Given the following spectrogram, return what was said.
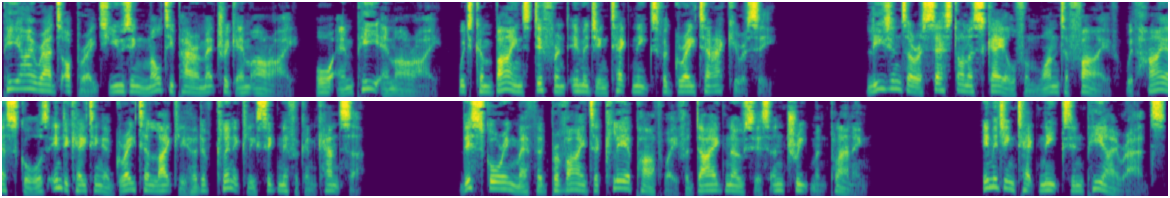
PI-RADS operates using multiparametric MRI, or MP-MRI, which combines different imaging techniques for greater accuracy. Lesions are assessed on a scale from 1 to 5, with higher scores indicating a greater likelihood of clinically significant cancer. This scoring method provides a clear pathway for diagnosis and treatment planning. Imaging techniques in PI-RADS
